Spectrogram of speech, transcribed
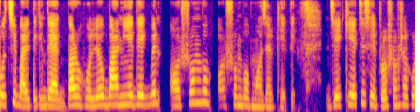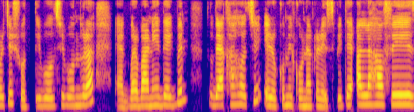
করছি, বাড়িতে কিন্তু একবার হলেও বানিয়ে দেখবেন অসম্ভব অসম্ভব মজার খেতে। যে খেয়েছে সে প্রশংসা করেছে, সত্যি বলছি বন্ধুরা, একবার বানিয়ে দেখবেন। তো দেখা হচ্ছে এরকমই কোনো একটা রেসিপিতে আল্লাহ হাফিজ।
